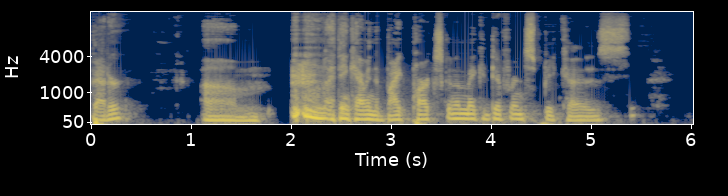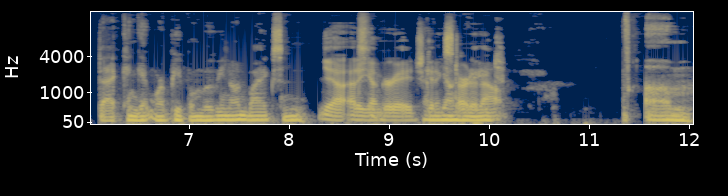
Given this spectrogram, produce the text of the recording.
better. Um, I think having the bike park is going to make a difference because that can get more people moving on bikes and Yeah, at a younger age, getting younger started age. out. Um,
